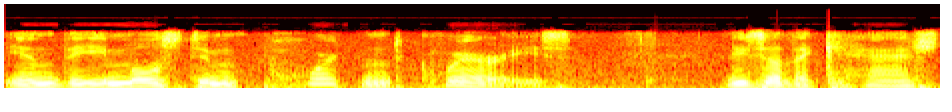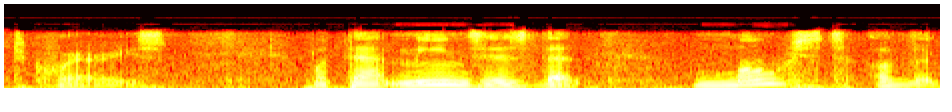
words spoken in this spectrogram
in the most important queries. These are the cached queries. What that means is that most of the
